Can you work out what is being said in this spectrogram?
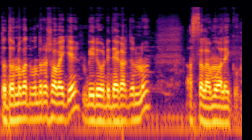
তো ধন্যবাদ বন্ধুরা সবাইকে ভিডিওটি দেখার জন্য। আসসালামু আলাইকুম।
